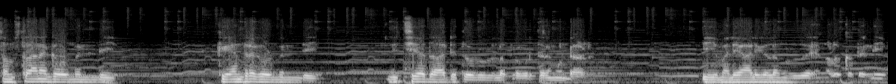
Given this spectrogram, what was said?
സംസ്ഥാന ഗവൺമെന്റിന്റെയും കേന്ദ്ര ഗവൺമെന്റിന്റെയും നിശ്ചയദാർഢ്യത്തോടുള്ള പ്രവർത്തനം കൊണ്ടാണ് ഈ മലയാളികളുടെ മൃതദേഹങ്ങളൊക്കെ തന്നെയും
